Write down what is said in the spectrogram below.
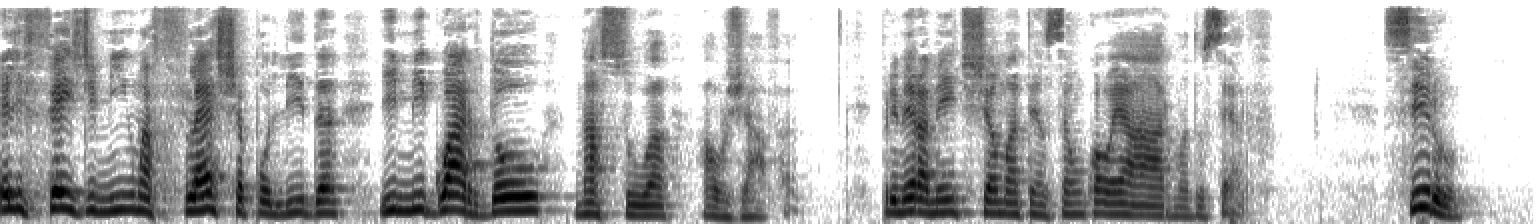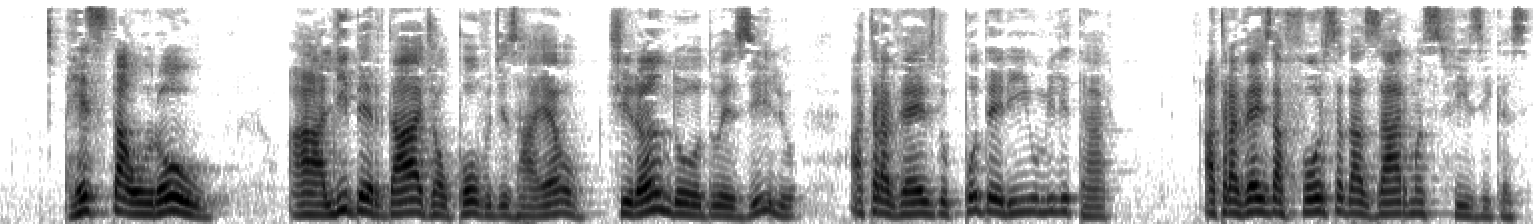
Ele fez de mim uma flecha polida e me guardou na sua aljava. Primeiramente chama a atenção qual é a arma do servo. Ciro restaurou a liberdade ao povo de Israel, tirando-o do exílio, através do poderio militar, através da força das armas físicas.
